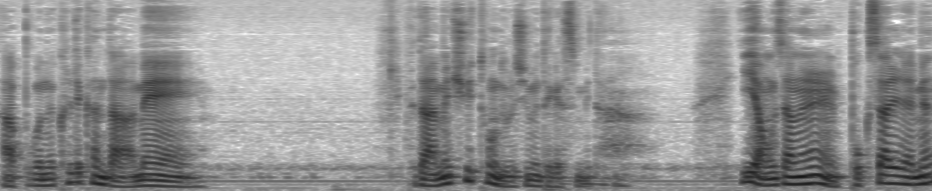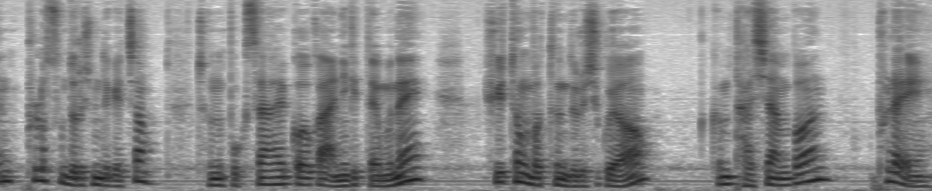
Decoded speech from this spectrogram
앞부분을 클릭한 다음에 그 다음에 휴통 누르시면 되겠습니다. 이 영상을 복사하려면 플러스 누르시면 되겠죠? 저는 복사할 거가 아니기 때문에 휴통 버튼 누르시고요. 그럼 다시 한번 플레이.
